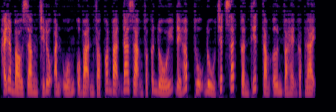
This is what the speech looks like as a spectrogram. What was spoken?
Hãy đảm bảo rằng chế độ ăn uống của bạn và con bạn đa dạng và cân đối để hấp thụ đủ chất sắt cần thiết. Cảm ơn và hẹn gặp lại.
